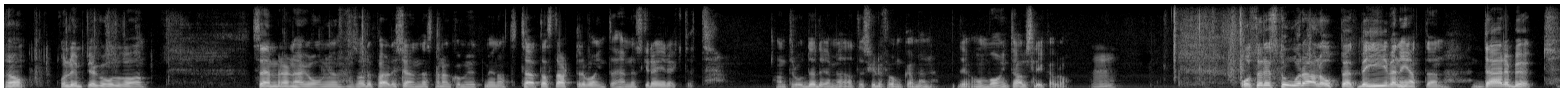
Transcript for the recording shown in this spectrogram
ja, Olympia Gold var sämre den här gången. Så hade Pelle kändes när han kom ut med att täta starter var inte hennes grej riktigt. Han trodde det, men att det skulle funka, men det, hon var inte alls lika bra. Mm. Och så det stora loppet, begivenheten, derbyt.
